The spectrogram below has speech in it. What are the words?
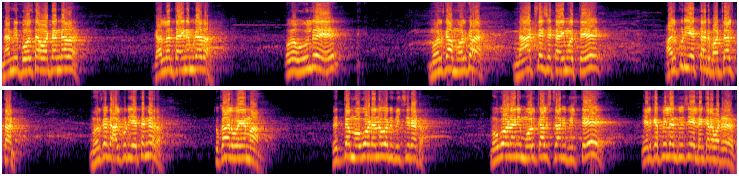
నమ్మి బోల్తా పడ్డాం కదా. గల్లంత అయినాం కదా. ఒక ఊళ్ళే మొలక మొలక నాట్లేసే టైం వస్తే అలుకుడు చేస్తాను బడ్డాలుతాను మొలకకి అలుకుడు చేస్తాం కదా. తుకాలు పోయేమా? పెద్ద మొగోడని ఒకరిని పిలిచిరట? మొగోడని మొలకాల్చడానికి పిలిస్తే ఎలుక పిల్లని చూసి ఎల్లంకర పడ్డాడు.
